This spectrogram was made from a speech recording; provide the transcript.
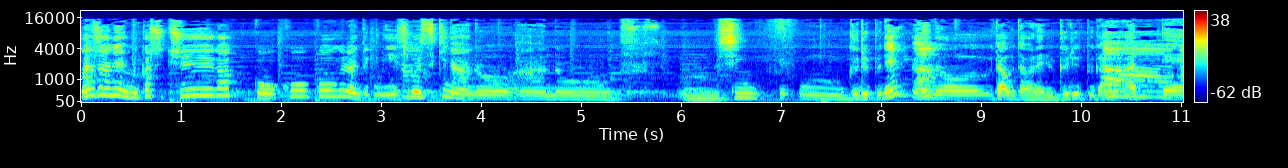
私はね昔中学校高校ぐらいの時にすごい好きなあの、あのうん、新、うん、グループね、あの歌を歌われるグループがあって、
